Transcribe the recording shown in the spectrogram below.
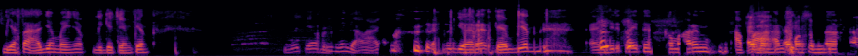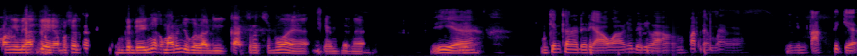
biasa aja mainnya Liga Champion. Gue Chelsea ini nggak layak juara Champion. Anjir lah itu kemarin Emang apaan sih? emang sebenarnya emang ini aja ya. Maksudnya gedenya kemarin juga lagi kacrut semua ya champion ya. Iya. Mungkin karena dari awalnya dari Lampard emang minim taktik ya.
